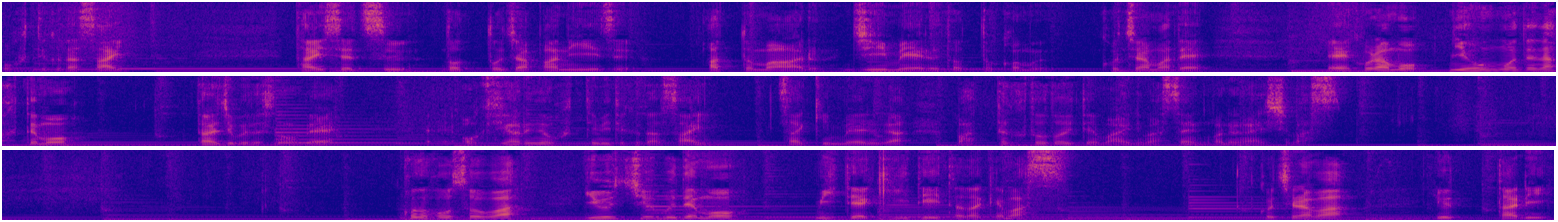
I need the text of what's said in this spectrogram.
送ってください。大切 .japanese アットマール gmail.com こちらまで、えー、これはもう日本語でなくても大丈夫ですので、お気軽に送ってみてください。最近メールが全く届いてまいりません。お願いします。この放送は YouTube でも見て聞いていただけます。こちらはゆったり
